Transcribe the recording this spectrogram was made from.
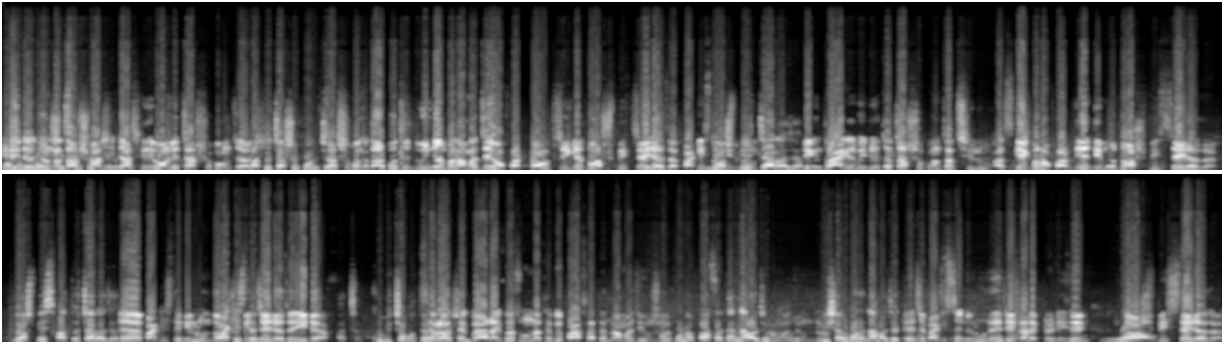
এটার জন্য অবশ্যই চারশো screenshot আশি নিয়ে আজকে দিব অনলি চারশো পঞ্চাশ। মাত্র 450 চারশো পঞ্চাশ। তারপর হচ্ছে দুই নাম্বার আমার যে অফারটা হচ্ছে গিয়ে দশ পিস চার হাজার পাকিস্তানি 10 piece 4000 এটা কিন্তু আগের ভিডিও তো চারশো পঞ্চাশ ছিল। আজকে একবার অফার দিয়ে দিব দশ পিস 10 মাত্র 4000 আহ, পাকিস্তানি লোন পিস পাকিস্তানি এটা আচ্ছা খুবই চমৎকার সালোয়ার থাকবে আড়াই গজ অন্য থাকবে পাঁচ হাতে নামাজি সম্পূর্ণ পাঁচ নামাজ। বিশাল বড় নামাজ একটা পাকিস্তানি লোনে যে এটার ডিজাইন Wow. দশ পিস চার হাজার।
